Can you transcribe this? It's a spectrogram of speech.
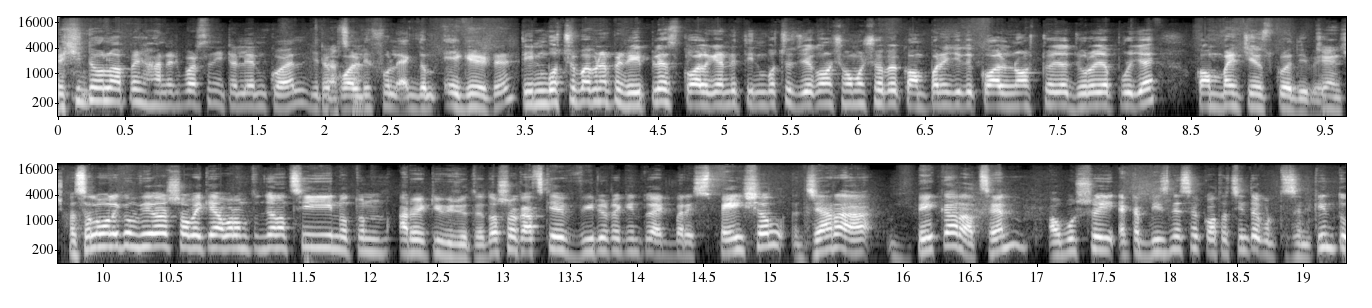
মেশিনটা হলো আপনার হান্ড্রেড পার্সেন্ট ইটালিয়ান কয়েল যেটা আচ্ছা। কোয়ালিটি ফুল একদম এ গ্রেডের তিন বছর পাবেন আপনি রিপ্লেস কয়েল গ্যারান্টি তিন বছর যে কোনো সমস্যা হবে কোম্পানি যদি কয়েল নষ্ট হয়ে যায় জোরে যা পুড়ে যায় কোম্পানি চেঞ্জ করে দিবে। আসসালামু আলাইকুম ভিউয়ার সবাইকে আবার নতুন জানাচ্ছি নতুন আরও একটি ভিডিওতে। দর্শক আজকে ভিডিওটা কিন্তু একবারে স্পেশাল যারা বেকার আছেন অবশ্যই একটা বিজনেসের কথা চিন্তা করতেছেন কিন্তু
